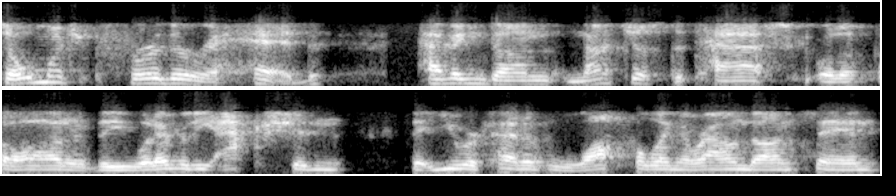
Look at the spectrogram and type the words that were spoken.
so much further ahead, having done not just the task or the thought or the whatever the action that you were kind of waffling around on, saying,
